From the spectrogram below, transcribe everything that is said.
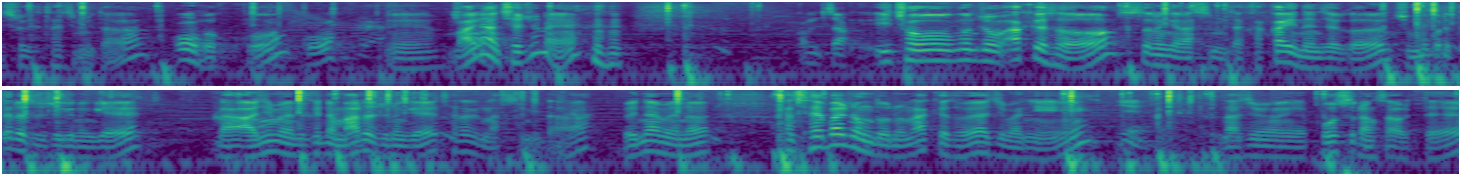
저렇게 타집니다. 오. 먹고 고예 많이 안 쳐주네. 깜짝. 이 총은 좀 아껴서 쓰는 게 낫습니다. 가까이 있는 적은 주먹으로 때려서 죽이는 게 나, 아니면 그냥 맞아주는 게 차라리 낫습니다. 왜냐면은 한 세 발 정도는 아껴둬야지만이 예. 나중에 보스랑 싸울 때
